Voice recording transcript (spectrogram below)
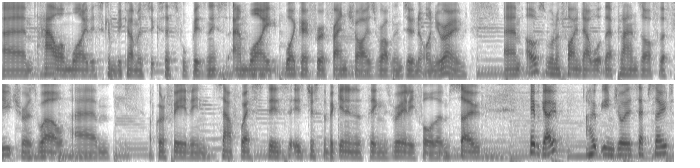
um, how and why this can become a successful business and why why go for a franchise rather than doing it on your own. Um, I also want to find out what their plans are for the future as well. Um, I've got a feeling Southwest is is just the beginning of things really for them. So here we go. I hope you enjoy this episode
